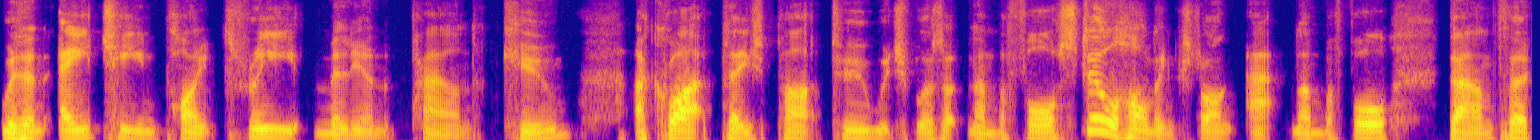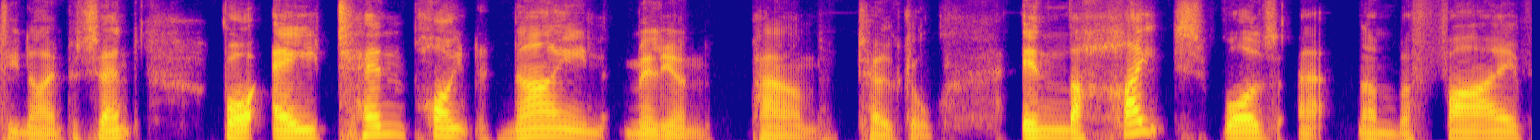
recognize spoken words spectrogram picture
with an 18.3 million pound cume. A Quiet Place Part 2, which was at number four, still holding strong at number four, down 39%, for a 10.9 million pound total. In the Heights was at number five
